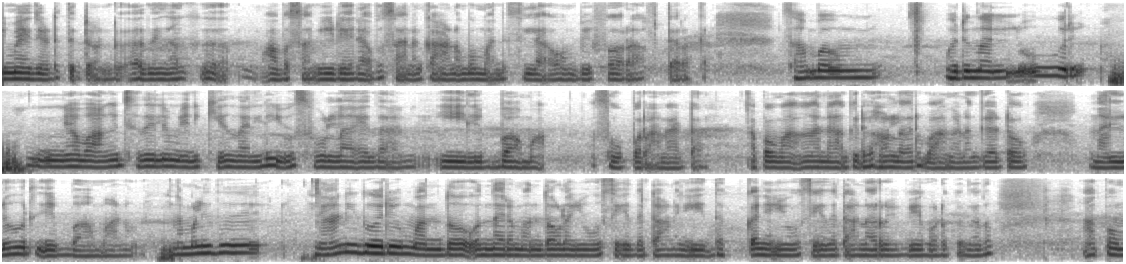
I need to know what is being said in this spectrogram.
ഇമേജ് എടുത്തിട്ടുണ്ട്. അത് നിങ്ങൾക്ക് അവസാനം വീഡിയോയുടെ അവസാനം കാണുമ്പോൾ മനസ്സിലാവും ബിഫോർ ആഫ്റ്റർ ആഫ്റ്ററൊക്കെ സംഭവം ഒരു നല്ലൊരു ഞാൻ വാങ്ങിച്ചതിലും എനിക്ക് നല്ല യൂസ്ഫുള്ളായതാണ് ഈ ലിപ് ലിബാമ. സൂപ്പറാണ് കേട്ടോ. അപ്പോൾ വാങ്ങാൻ ആഗ്രഹമുള്ളവർ വാങ്ങണം കേട്ടോ. നല്ലൊരു ലിപ് ലിബാമാണ്. നമ്മളിത് ഞാനിതൊരു മന്തോ ഒന്നര മന്തോളം യൂസ് ചെയ്തിട്ടാണ് ഇതൊക്കെ ഞാൻ യൂസ് ചെയ്തിട്ടാണ് റിവ്യൂ കൊടുക്കുന്നത്. അപ്പം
